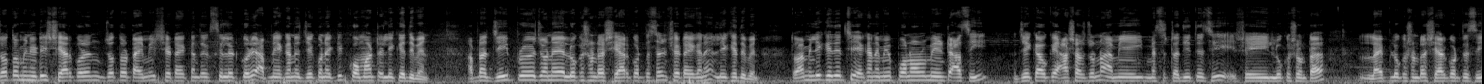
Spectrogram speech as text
যত মিনিটই শেয়ার করেন, যত টাইমই সেটা এখান থেকে সিলেক্ট করে আপনি এখানে যে কোনো একটি কমান্ড লিখে দেবেন। আপনার যেই প্রয়োজনে লোকেশনটা শেয়ার করতেছেন, সেটা এখানে লিখে দেবেন। তো আমি লিখে দিচ্ছি, এখানে আমি পনেরো মিনিট আসি যে কাউকে আসার জন্য আমি এই মেসেজটা দিতেছি, সেই লোকেশনটা লাইভ লোকেশনটা শেয়ার করতেছি।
